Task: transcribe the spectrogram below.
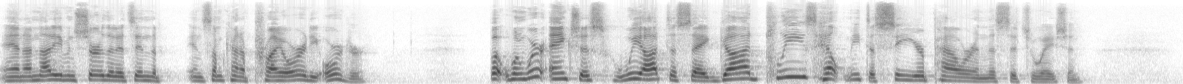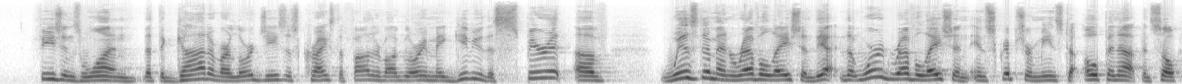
and I'm not even sure that it's in, the, in some kind of priority order. But when we're anxious, we ought to say, God, please help me to see your power in this situation. Ephesians 1 that the God of our Lord Jesus Christ, the Father of all glory, may give you the spirit of wisdom and revelation. The, the word revelation in Scripture means to open up. And so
